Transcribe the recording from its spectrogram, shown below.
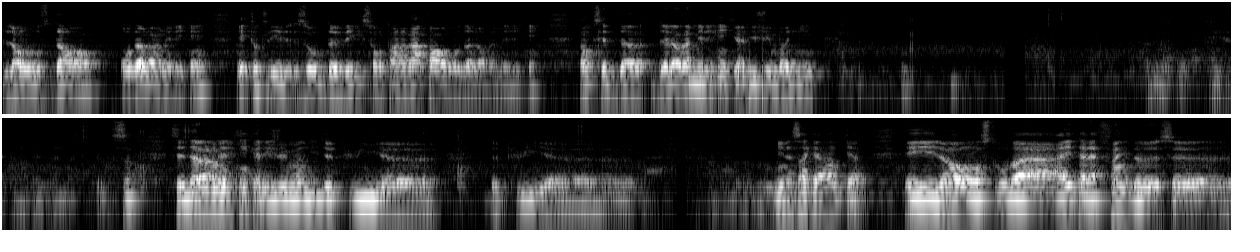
l'once d'or au dollar américain et toutes les autres devises sont en rapport au dollar américain. Donc c'est le dollar américain qui a l'hégémonie. C'est le dollar américain qui a l'hégémonie depuis, euh, depuis 1944. Et là, on se trouve à être à la fin de ce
